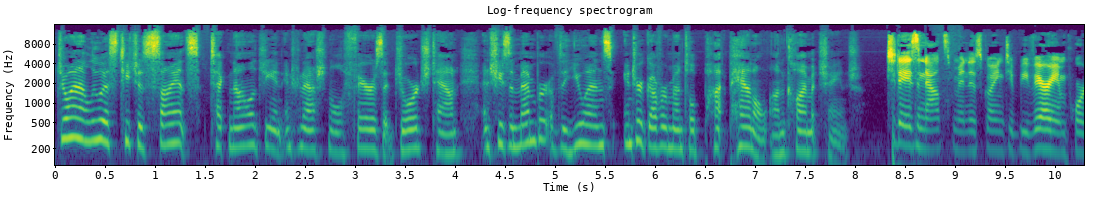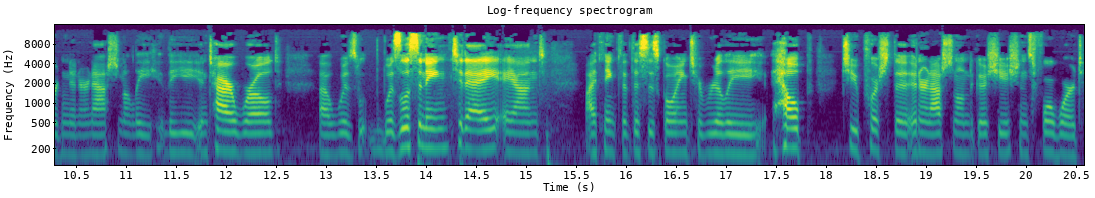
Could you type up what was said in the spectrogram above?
Joanna Lewis teaches science, technology, and international affairs at Georgetown, and she's a member of the UN's Intergovernmental Panel on Climate Change. Today's announcement is going to be very important internationally. The entire world uh, was was listening today, and I think that this is going to really help to push the international negotiations forward.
